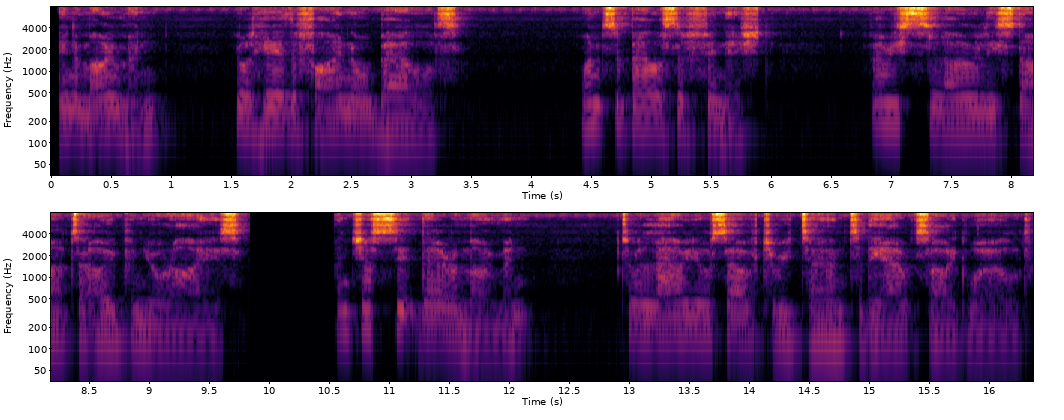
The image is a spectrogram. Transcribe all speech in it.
In a moment, you'll hear the final bells. Once the bells have finished, very slowly start to open your eyes and just sit there a moment to allow yourself to return to the outside world.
